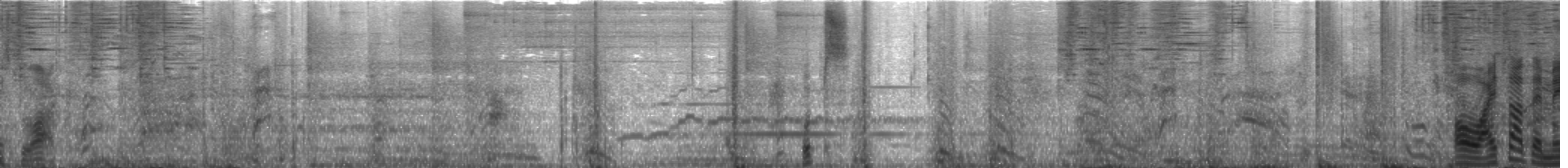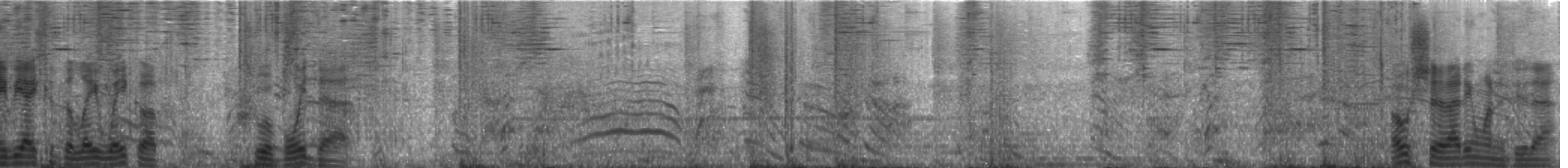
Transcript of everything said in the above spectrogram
Nice block. Whoops. Oh, I thought that maybe I could delay wake up to avoid that. Oh shit, I didn't want to do that.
